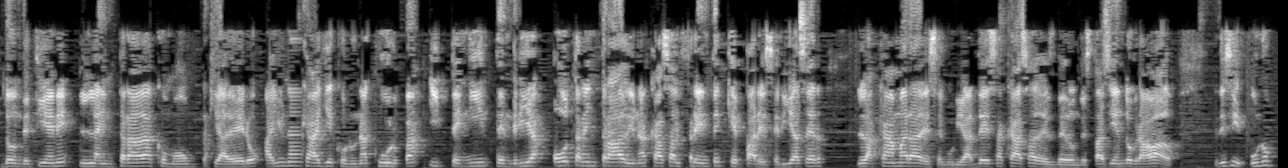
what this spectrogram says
donde tiene la entrada como un parqueadero, hay una calle con una curva y tendría otra entrada de una casa al frente que parecería ser la cámara de seguridad de esa casa desde donde está siendo grabado. Es decir, uno,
